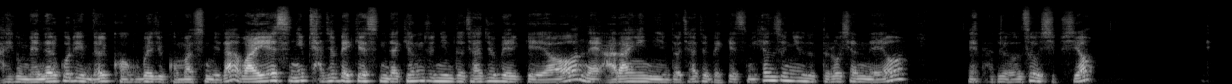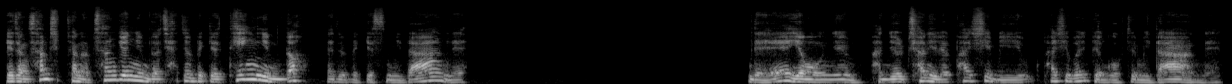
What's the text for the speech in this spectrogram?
아이고 맨날꼬리 늘 공부해주 고맙습니다. YS님 자주 뵙겠습니다. 경주님도 자주 뵐게요. 네, 아랑이님도 자주 뵙겠습니다. 현수님도 들어오셨네요. 네, 다들 어서 오십시오. 네, 개장 30천원 상규님도 자주 뵙겠습니다. 태익님도 자주 뵙겠습니다. 네. 네, 영호님 반열 1282, 80의 변곡점이다. 네.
